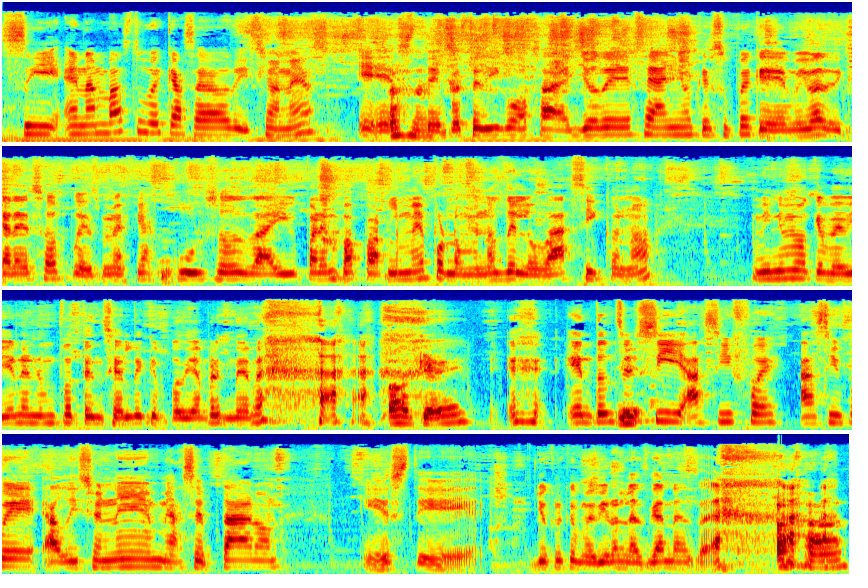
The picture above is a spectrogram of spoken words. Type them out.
Sí, en ambas tuve que hacer audiciones. Este, pues te digo, o sea, yo de ese año que supe que me iba a dedicar a eso, pues me fui a cursos ahí para empaparme por lo menos de lo básico, ¿no? Mínimo que me vieran un potencial de que podía aprender. ok. Entonces sí, así fue, así fue, audicioné, me aceptaron, este, yo creo que me vieron las ganas. Ajá.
